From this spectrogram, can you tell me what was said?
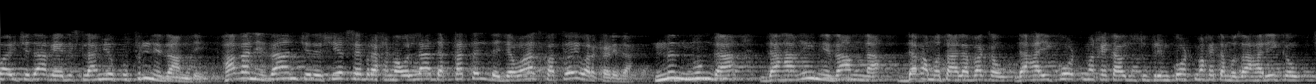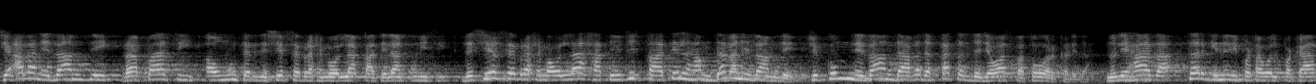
وایو چې دا غیر اسلامي او کفري نظام دی، هغه نظام چې د شیخ صاحب رحمه الله د قتل د جواز فتوا یې ورکړې ده، نن مونږ د هغې نظام نه دغه مطالبه کوو، د هايي کورټ مخې ته او د سپریم کورټ مخې ته مظاهرې کوو. چې هغه نظام دې راپاڅي او مونږ ته د شیخ صاحب رحمه الله قاتلان ونیسي، د شیخ صاحب رحمه الله حقیقي قاتل هم دغه نظام دی چې کوم نظام د هغه د قتل د جواز فتوا ورکړې ده، نو لهذا سترګې نه دي پټول پکار،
